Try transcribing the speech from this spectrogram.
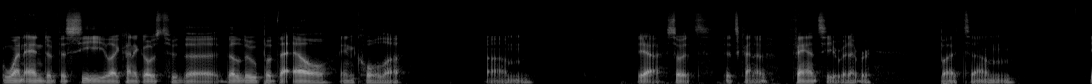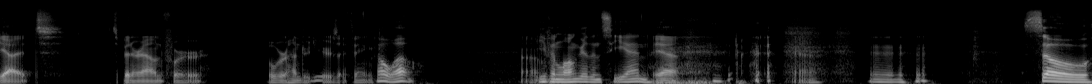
one end of the C like kind of goes through the the loop of the L in cola. Um, yeah, so it's it's kind of fancy or whatever, but um, yeah, it's it's been around for over a hundred years, I think. Oh wow. Um, Even longer than CN. yeah, yeah. Uh-huh. So,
